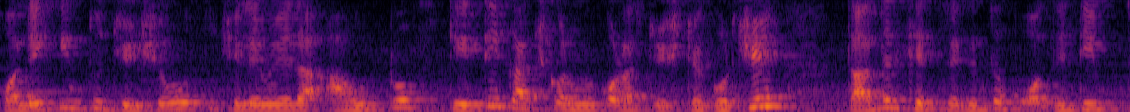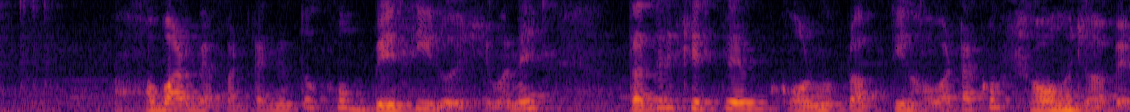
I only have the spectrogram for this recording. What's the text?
ফলে কিন্তু যে সমস্ত ছেলেমেয়েরা আউট অফ স্টেটে কাজকর্ম করার চেষ্টা করছে, তাদের ক্ষেত্রে কিন্তু পজিটিভ হবার ব্যাপারটা কিন্তু খুব বেশি রয়েছে। মানে তাদের ক্ষেত্রে কর্মপ্রাপ্তি হওয়াটা খুব সহজ হবে।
